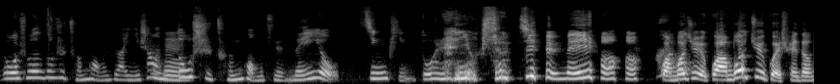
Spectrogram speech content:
我说的都是纯广播剧啊，以上嗯都是纯广播剧，没有精品多人有声剧，没有。广播剧，广播剧《鬼吹灯》。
